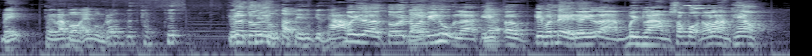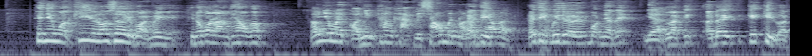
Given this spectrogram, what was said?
đấy thật ra bọn em cũng rất thích thích thích, Bây giờ tôi- tập thể dục thể thao. bây giờ tôi nói Đấy. ví dụ là cái Dạ. ở cái vấn đề đây là mình làm xong bọn nó làm theo thế nhưng mà khi nó rời khỏi mình ấy, thì nó còn làm theo không? Không nhưng mà có những thằng khác phía sau mình nó làm thì theo rồi. thế thì bây giờ bọn nhật ấy Dạ. là cái ở đây cái kỷ luật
